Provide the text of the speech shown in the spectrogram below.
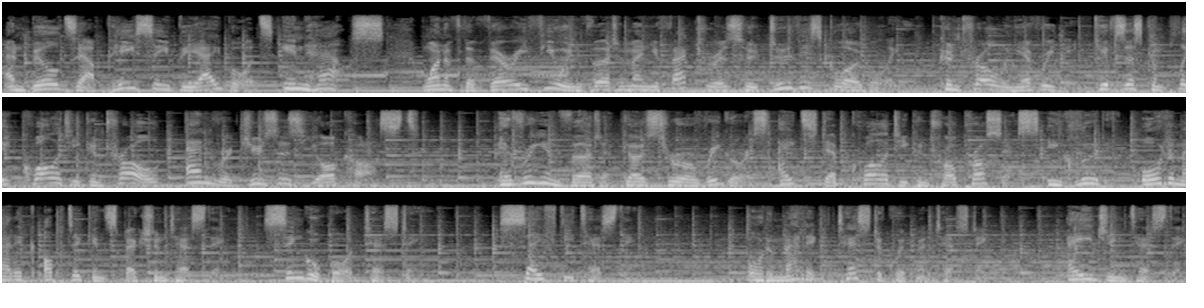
and builds our PCBA boards in-house, one of the very few inverter manufacturers who do this globally. Controlling everything gives us complete quality control and reduces your cost. Every inverter goes through a rigorous 8-step quality control process, including automatic optic inspection testing, single board testing, safety testing, automatic test equipment testing, aging testing,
